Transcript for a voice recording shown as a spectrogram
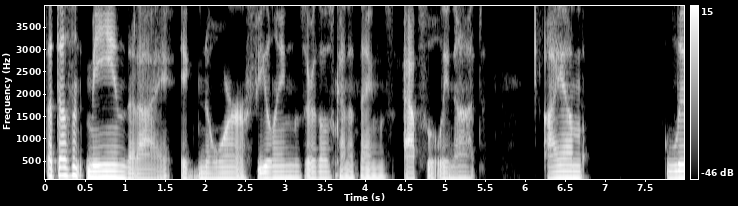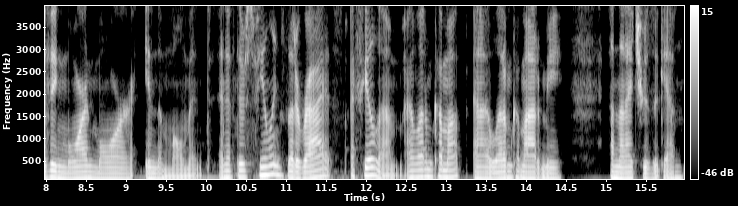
That doesn't mean that I ignore feelings or those kind of things. Absolutely not. I am living more and more in the moment. And if there's feelings that arise, I feel them. I let them come up and I let them come out of me and then I choose again.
